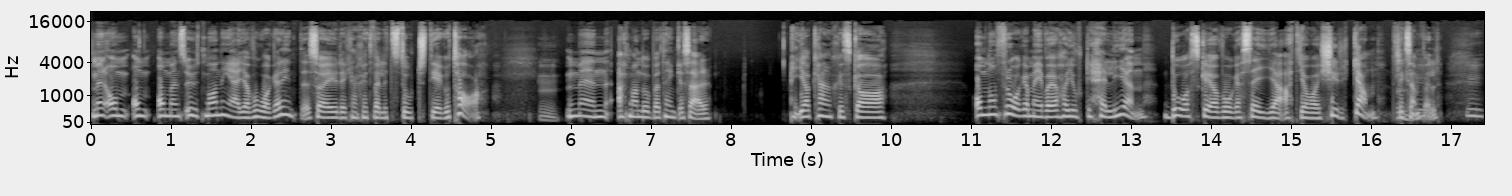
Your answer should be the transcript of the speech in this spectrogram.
men om, om, om ens utmaning är jag vågar inte så är ju det kanske ett väldigt stort steg att ta. Mm. Men att man då börjar tänka så här, jag kanske ska om någon frågar mig vad jag har gjort i helgen, då ska jag våga säga att jag var i kyrkan, till Mm. exempel. Mm.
